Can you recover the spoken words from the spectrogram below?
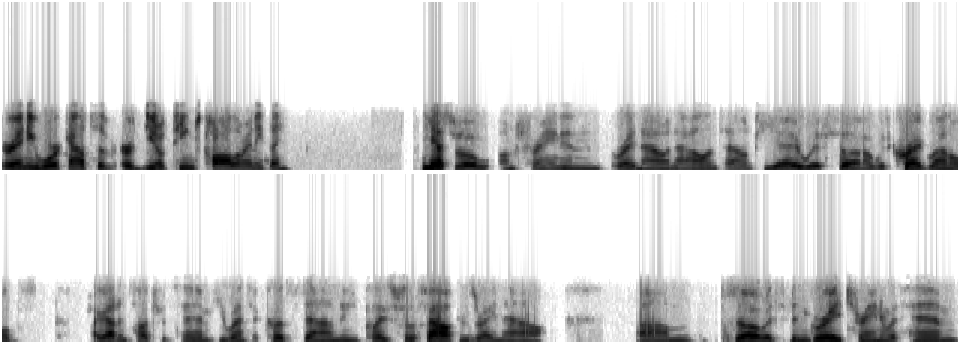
or any workouts of or you know teams call or anything? Yeah, so I'm training right now in Allentown, PA, with uh, with Craig Reynolds. I got in touch with him. He went to Kutztown and he plays for the Falcons right now. Um, so it's been great training with him.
